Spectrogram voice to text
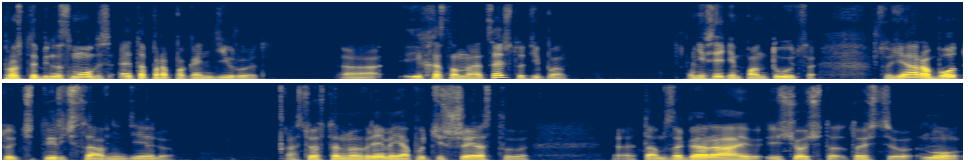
просто бизнес-молодость это пропагандирует. Их основная цель, что типа они все этим понтуются, что я работаю 4 часа в неделю, а все остальное время я путешествую, э, там загораю, еще что-то. То есть, э, ну,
